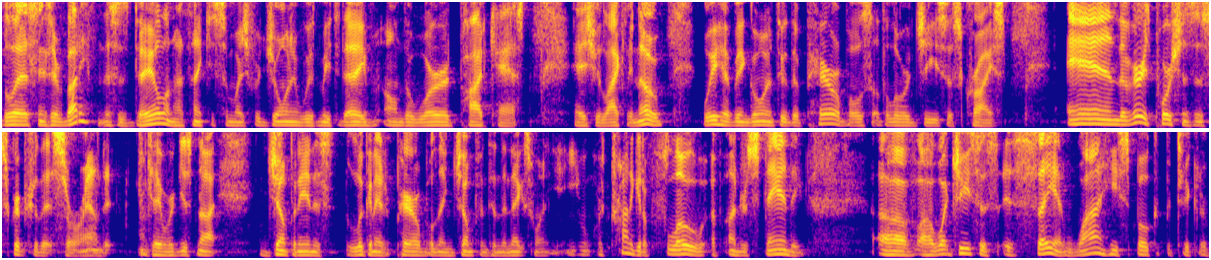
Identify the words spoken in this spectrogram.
Blessings, everybody. This is Dale, and I thank you so much for joining with me today on the Word Podcast. As you likely know, we have been going through the parables of the Lord Jesus Christ and the various portions of Scripture that surround it. Okay, we're just not jumping in and looking at a parable, then jumping to the next one. We're trying to get a flow of understanding of uh, what Jesus is saying, why he spoke a particular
